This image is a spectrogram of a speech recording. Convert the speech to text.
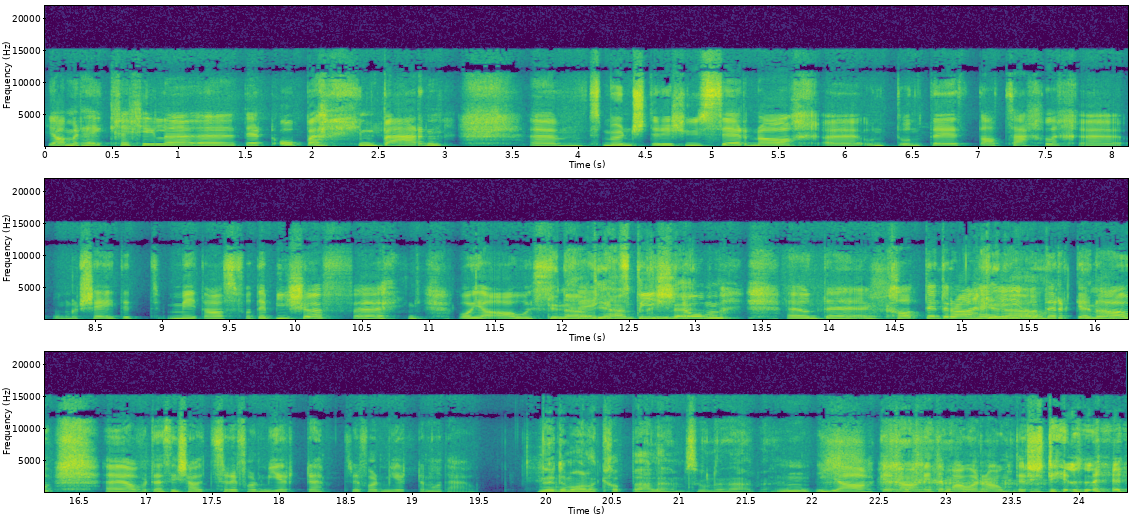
Ja, wir haben keine Kirche äh, dort oben in Bern. Ähm, das Münster ist uns sehr nach äh, und, und äh, tatsächlich äh, unterscheidet mir das von den Bischöfen, äh, wo ja alles genau, die das Bistum äh, und äh, eine Kathedra genau, haben, oder? Genau. genau. Äh, aber das ist halt das reformierte, das reformierte Modell. Nicht einmal eine Kapelle am Sullenaugen. Ja, genau, nicht einmal ein Raum der Stille.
